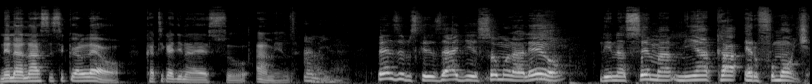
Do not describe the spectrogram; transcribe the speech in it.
Nena nasi siku ya leo katika jina la yesu. Amin mpenzi msikilizaji somo la leo linasema miaka elfu moja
